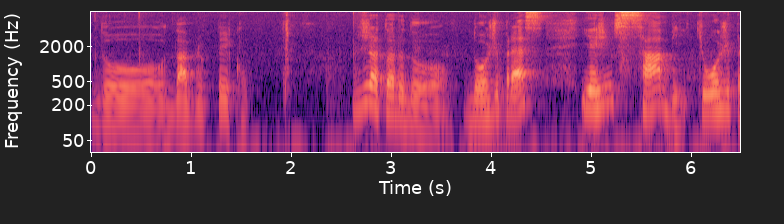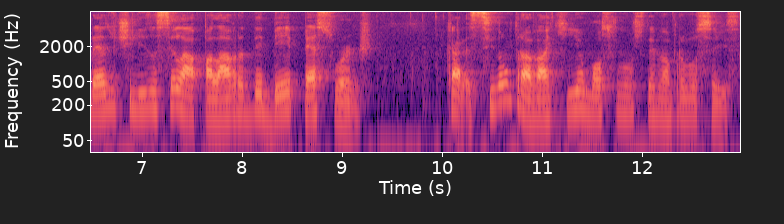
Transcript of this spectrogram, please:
do wp do diretório do, do WordPress e a gente sabe que o WordPress utiliza, sei lá, a palavra db password. Cara, se não travar aqui, eu mostro no terminal para vocês.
